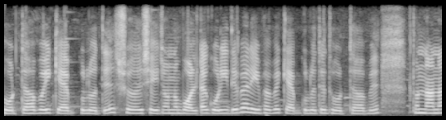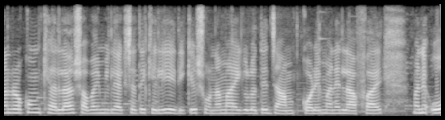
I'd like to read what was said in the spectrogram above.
ধরতে হবে ওই ক্যাপগুলোতে সেই জন্য বলটা গড়িয়ে দেবে আর এইভাবে ক্যাপগুলোতে ধরতে হবে। তো নানান রকম খেলা সবাই মিলে একসাথে খেলি এদিকে সোনামা এগুলোতে জাম্প করে মানে লাফায়। মানে ও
